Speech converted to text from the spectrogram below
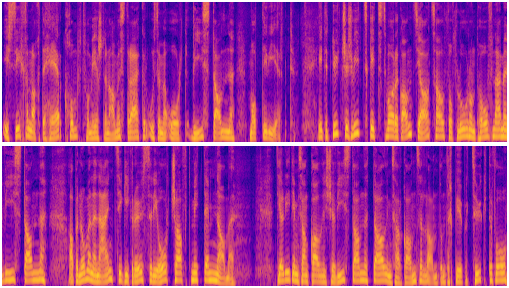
ist sicher nach der Herkunft vom ersten Namensträger aus einem Ort Weisstannen motiviert. In der deutschen Schweiz gibt es zwar eine ganze Anzahl von Flur- und Hofnamen Weisstannen, aber nur eine einzige größere Ortschaft mit dem Namen. Die liegt im St. Gallischen Weisstannental im Sarganserland und ich bin überzeugt davon,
